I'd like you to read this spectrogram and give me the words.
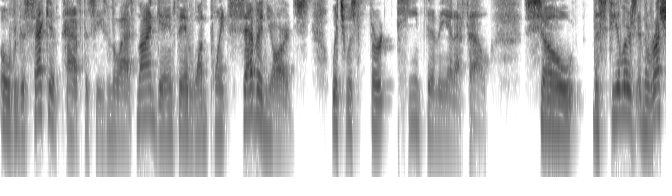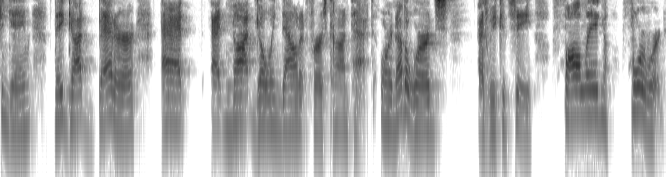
over the second half of the season, the last nine games, they had 1.7 yards, which was 13th in the NFL. So the Steelers in the rushing game, they got better at at not going down at first contact. Or in other words, as we could see, falling forward.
